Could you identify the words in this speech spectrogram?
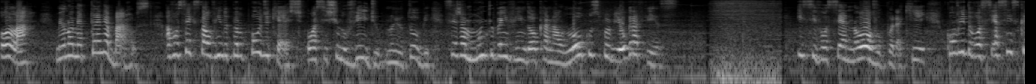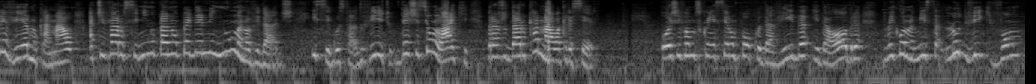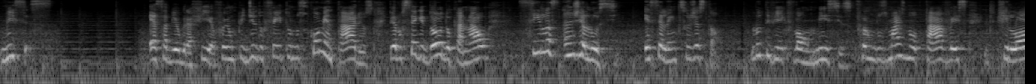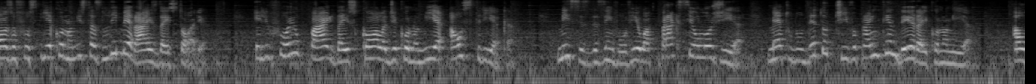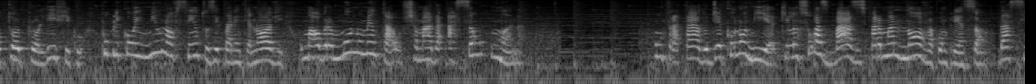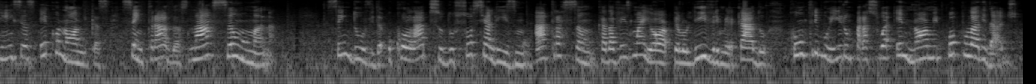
Olá, meu nome é Tânia Barros. A você que está ouvindo pelo podcast ou assistindo vídeo no YouTube, seja muito bem-vindo ao canal Loucos por Biografias. E se você é novo por aqui, convido você a se inscrever no canal, ativar o sininho para não perder nenhuma novidade. E se gostar do vídeo, deixe seu like para ajudar o canal a crescer. Hoje vamos conhecer um pouco da vida e da obra do economista Ludwig von Mises. Essa biografia foi um pedido feito nos comentários pelo seguidor do canal Silas Angelucci. Excelente sugestão. Ludwig von Mises foi um dos mais notáveis filósofos e economistas liberais da história. Ele foi o pai da escola de economia austríaca. Mises desenvolveu a praxeologia, método dedutivo para entender a economia. Autor prolífico, publicou em 1949 uma obra monumental chamada Ação Humana. Um tratado de economia que lançou as bases para uma nova compreensão das ciências econômicas centradas na ação humana. Sem dúvida, o colapso do socialismo, a atração cada vez maior pelo livre mercado contribuíram para sua enorme popularidade.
